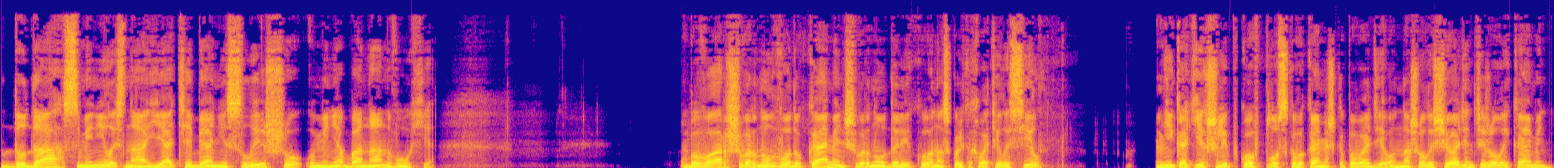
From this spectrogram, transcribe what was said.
Дуда сменилась на «Я тебя не слышу, у меня банан в ухе». Бувар швырнул в воду камень, швырнул далеко, насколько хватило сил. Никаких шлепков плоского камешка по воде. Он нашел еще один тяжелый камень,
